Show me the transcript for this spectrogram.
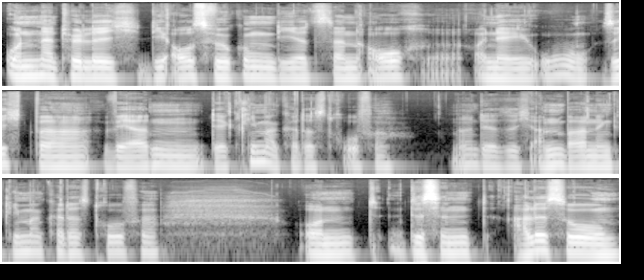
und natürlich die Auswirkungen, die jetzt dann auch äh, in der EU sichtbar werden, der Klimakatastrophe, ne, der sich anbahnenden Klimakatastrophe. Und das sind alles so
